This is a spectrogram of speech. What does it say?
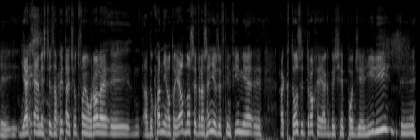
Y, Ja No i chciałem jeszcze zapytać o Twoją rolę, y, a dokładnie o to. Ja odnoszę wrażenie, że w tym filmie y, aktorzy trochę jakby się podzielili y, y,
